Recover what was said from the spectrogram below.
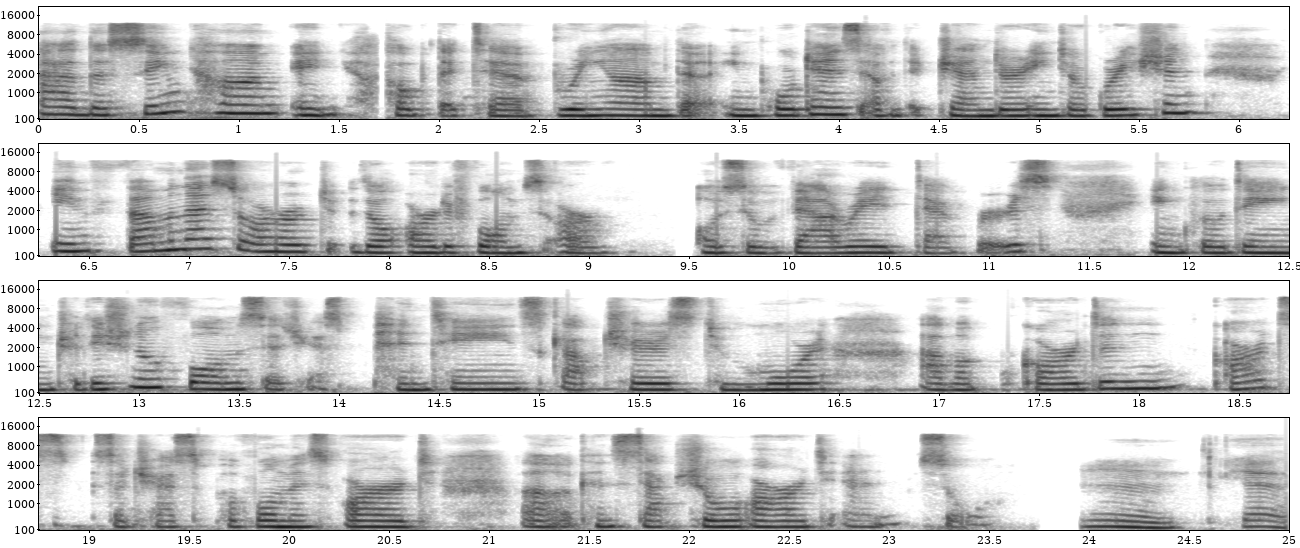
At the same time, it hoped to bring up the importance of the gender integration. In feminist art, the art forms are also very diverse, including traditional forms such as painting, sculptures, to more avant-garde arts such as performance art, uh, conceptual art, and so on. Mm, yeah.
